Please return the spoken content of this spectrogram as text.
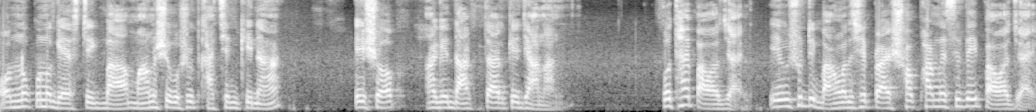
অন্য কোনো গ্যাস্ট্রিক বা মানসিক ওষুধ খাচ্ছেন কি না এসব আগে ডাক্তারকে জানান। কোথায় পাওয়া যায়? এই ওষুধটি বাংলাদেশে প্রায় সব ফার্মেসিতেই পাওয়া যায়।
